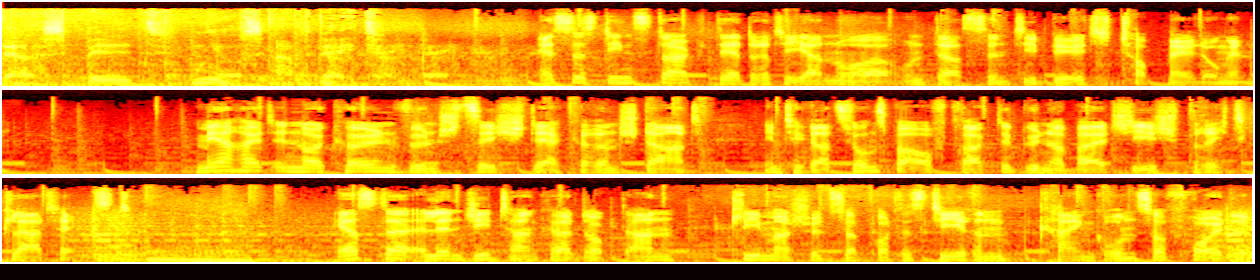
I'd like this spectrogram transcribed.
Das Bild News Update. Es ist Dienstag, der 3. Januar und das sind die Bild Topmeldungen. Mehrheit in Neukölln wünscht sich stärkeren Staat. Integrationsbeauftragte Güner Balci spricht Klartext. Erster LNG-Tanker dockt an, Klimaschützer protestieren, kein Grund zur Freude.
